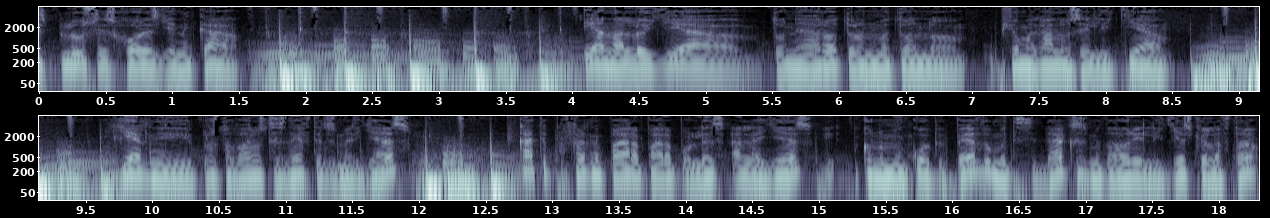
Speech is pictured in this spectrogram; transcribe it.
Στις πλούσιες χώρες γενικά. Η αναλογία των νεαρότερων με των ε, πιο μεγάλων σε ηλικία γέρνει προς το βάρος της δεύτερης μεριάς. Κάτι που φέρνει πάρα πάρα πολλές αλλαγές οικονομικού επίπεδου με τις συντάξεις, με τα όρια ηλικίας και όλα αυτά.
